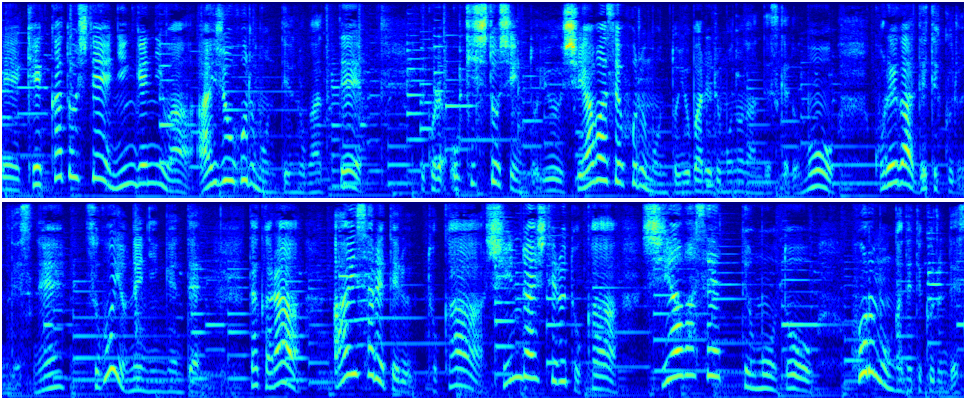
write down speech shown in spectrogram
えー、結果として人間には愛情ホルモンっていうのがあってこれオキシトシンという幸せホルモンと呼ばれるものなんですけどもこれが出てくるんですね。すごいよね人間って。だから愛されてるとか信頼してるとか幸せって思うとホルモンが出てくるんです。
